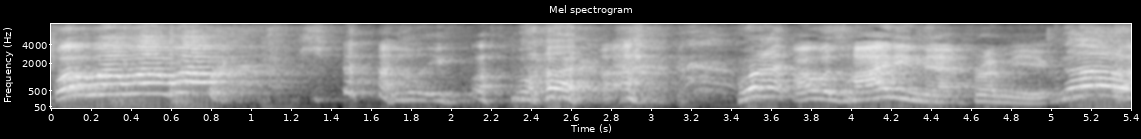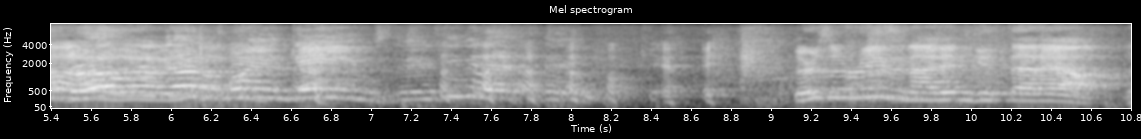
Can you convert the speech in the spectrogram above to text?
Whoa, whoa, whoa, whoa! Golly, what? What? I was hiding that from you. No, no, bro, no, we're done playing games, dude. Give me that thing. There's a reason I didn't get that out.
